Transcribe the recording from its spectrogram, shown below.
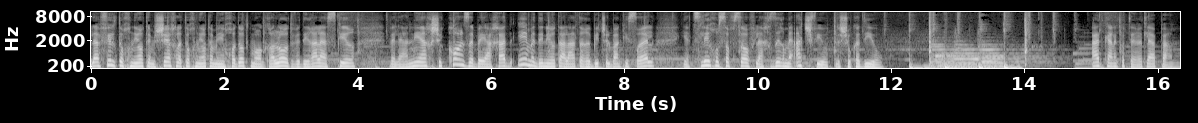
להפעיל תוכניות המשך לתוכניות המיוחדות כמו הגרלות ודירה להשכיר, ולהניח שכל זה ביחד, עם מדיניות העלאת הריבית של בנק ישראל, יצליחו סוף סוף להחזיר מעט שפיות לשוק הדיור. עד כאן הכותרת להפעם.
